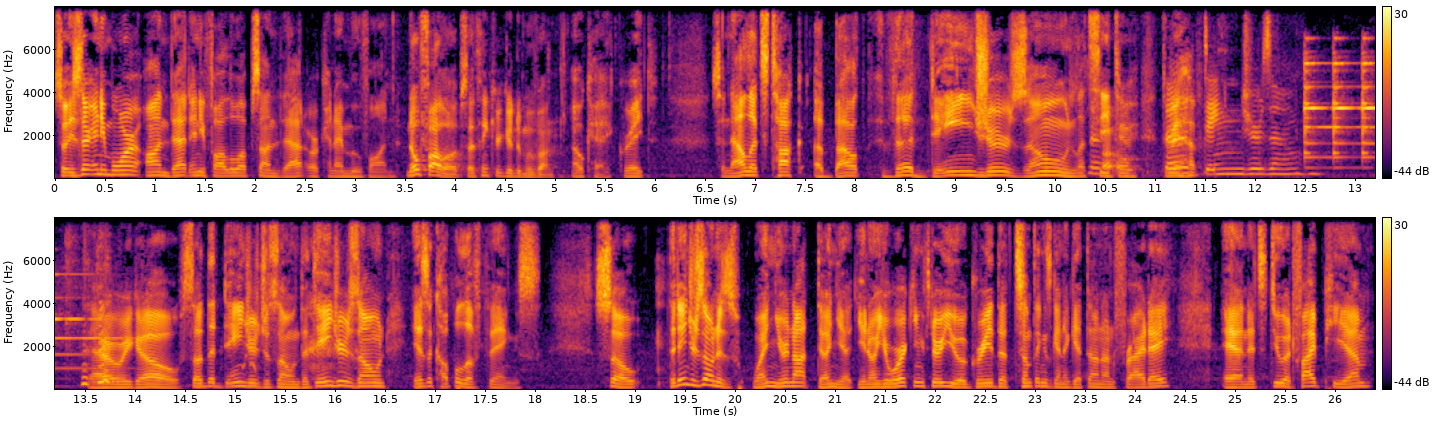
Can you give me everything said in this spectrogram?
So is there any more on that? Any follow ups on that, or can I move on? No follow ups. I think you're good to move on. Okay, great. So now let's talk about the danger zone. Let's see. Do, do the we have? danger zone. There we go. So the danger zone. The danger zone is a couple of things. So the danger zone is when you're not done yet. You know, you're working through. You agreed that something's going to get done on Friday, and it's due at 5 p.m.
